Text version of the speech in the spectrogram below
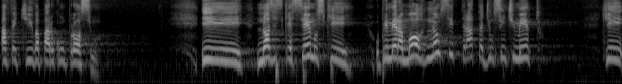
afetiva para com o próximo. E nós esquecemos que o primeiro amor não se trata de um sentimento que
